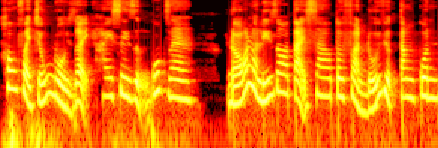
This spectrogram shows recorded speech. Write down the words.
không phải chống nổi dậy hay xây dựng quốc gia. Đó là lý do tại sao tôi phản đối việc tăng quân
